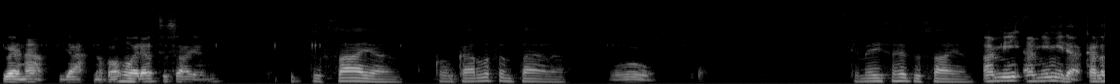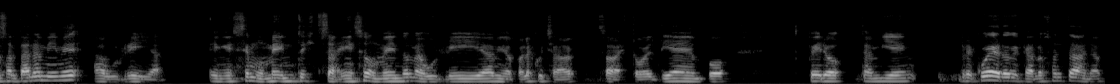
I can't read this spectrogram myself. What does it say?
Y bueno, nada, ya, nos vamos a mover a To Zion. To Zion, con Carlos Santana. Wow. ¿Qué me dices de To Zion? A mí, a mí, mira, Carlos Santana a mí me aburría en ese momento, o sea, en ese momento me aburría, mi papá lo escuchaba, sabes, todo el tiempo, pero también recuerdo que Carlos Santana,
